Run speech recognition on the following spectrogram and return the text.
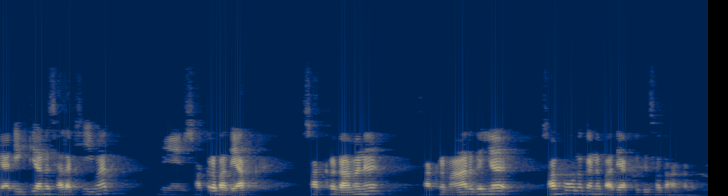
ගැඩිහිටියන් සැලකීමත් මේ ශක්‍ර පදයක් ශක්‍ර ගමන ශක්‍ර මාර්ගය සම්පූර්ණ කරන පදයක් විදිහට සටහන් කරනවා.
